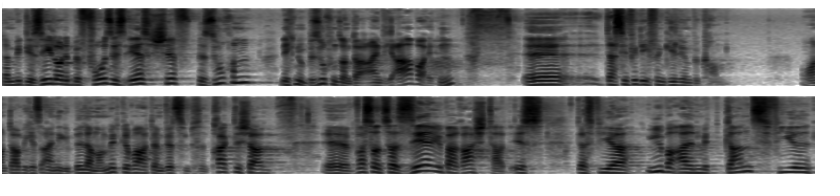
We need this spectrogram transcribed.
damit die Seeleute, bevor sie das erste Schiff besuchen, nicht nur besuchen, sondern da eigentlich arbeiten, äh, dass sie wirklich Evangelium bekommen? Und da habe ich jetzt einige Bilder mal mitgebracht, dann wird es ein bisschen praktischer. Äh, was uns da sehr überrascht hat, ist, dass wir überall mit ganz viel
